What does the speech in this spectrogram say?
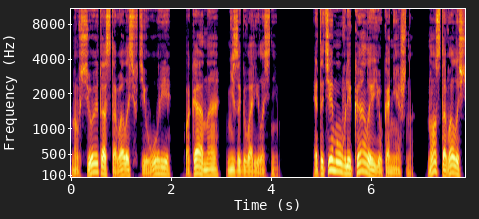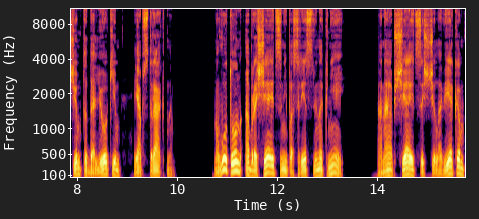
но все это оставалось в теории, пока она не заговорила с ним. Эта тема увлекала ее, конечно, но оставалась чем-то далеким и абстрактным. Но вот он обращается непосредственно к ней. Она общается с человеком,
